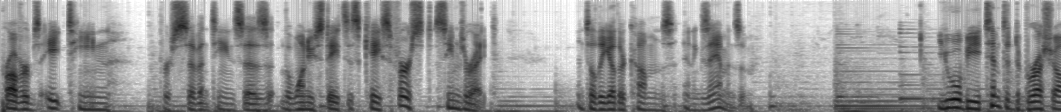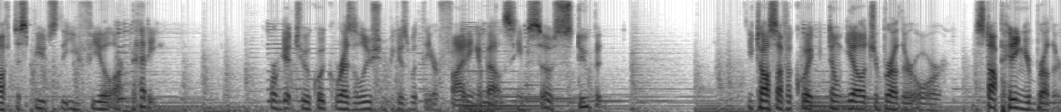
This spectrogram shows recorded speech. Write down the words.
Proverbs 18, verse 17 says, The one who states his case first seems right, until the other comes and examines him. You will be tempted to brush off disputes that you feel are petty, or get to a quick resolution because what they are fighting about seems so stupid. You toss off a quick, don't yell at your brother, or stop hitting your brother,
